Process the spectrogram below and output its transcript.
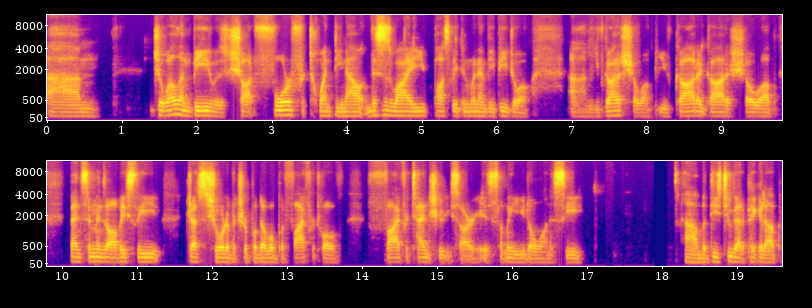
um, Joel Embiid was shot four for 20. Now, this is why you possibly didn't win MVP, Joel. Um, you've got to show up. You've got to, got to show up. Ben Simmons, obviously, just short of a triple double, but five for 12, five for 10 shooting, sorry, is something you don't want to see. Um, but these two got to pick it up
